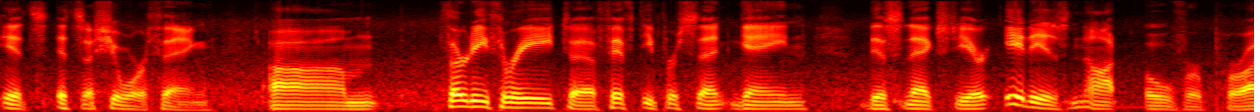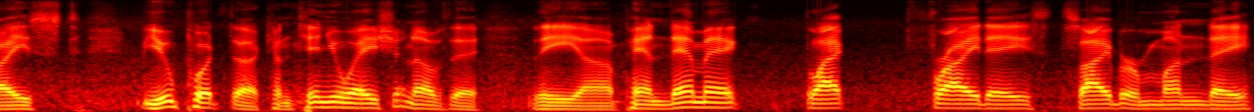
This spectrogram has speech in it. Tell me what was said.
it's it's a sure thing. Um, 33 to 50 percent gain this next year. It is not overpriced. You put the continuation of the the uh, pandemic, Black Friday, Cyber Monday,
